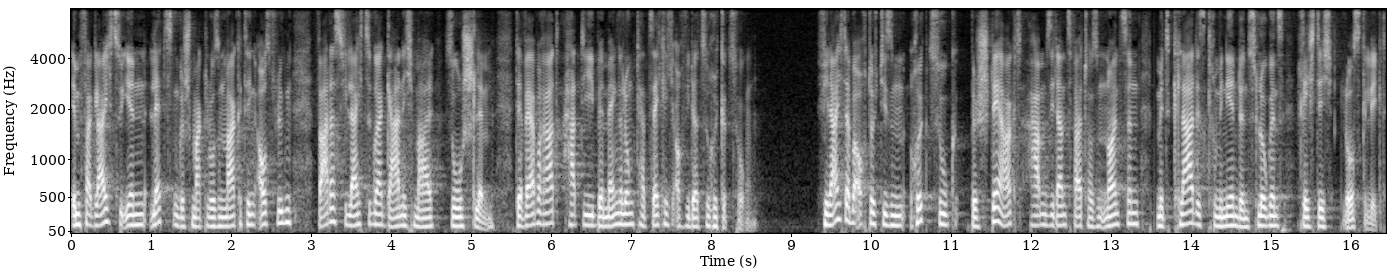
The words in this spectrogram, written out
Im Vergleich zu ihren letzten geschmacklosen Marketingausflügen war das vielleicht sogar gar nicht mal so schlimm. Der Werberat hat die Bemängelung tatsächlich auch wieder zurückgezogen. Vielleicht aber auch durch diesen Rückzug bestärkt, haben sie dann 2019 mit klar diskriminierenden Slogans richtig losgelegt.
